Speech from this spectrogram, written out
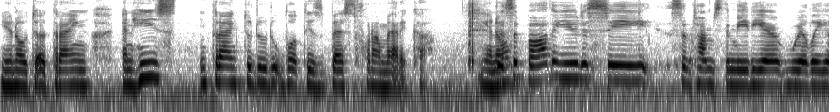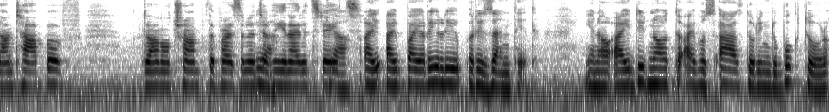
You know, to, trying, and he's trying to do what is best for America. You know. Does it bother you to see sometimes the media really on top of Donald Trump, the President of the United States? Yeah, I, I, I really resent it. You know, I did not, I was asked during the book tour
